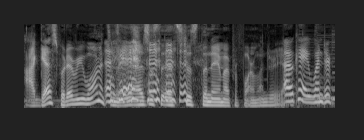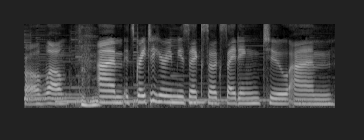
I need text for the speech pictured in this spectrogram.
I guess whatever you want it to. Okay. It's, just, it's just the name I perform under. Yeah. Okay, wonderful. Well, um, it's great to hear your music. So exciting to. Um,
